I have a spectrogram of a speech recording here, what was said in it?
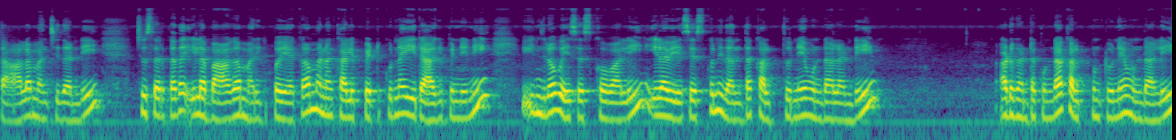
చాలా మంచిదండి. చూసారు కదా ఇలా బాగా మరిగిపోయాక మనం కలిపి పెట్టుకున్న ఈ రాగి పిండిని ఇందులో వేసేసుకోవాలి. ఇలా వేసేసుకొని ఇదంతా కలుపుతూనే ఉండాలండి. అడుగంటకుండా కలుపుకుంటూనే ఉండాలి.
